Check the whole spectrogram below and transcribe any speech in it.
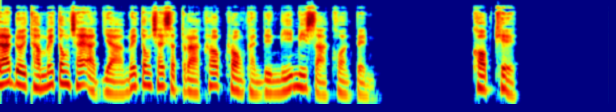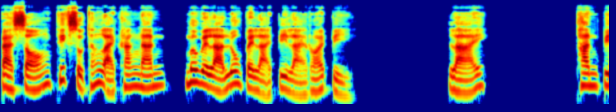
นะโดยทำไม่ต้องใช้อัดยาไม่ต้องใช้สตราครอบครองแผ่นดินนี้มีสาครเป็น ขอบเขต 82 ภิกษุทั้งหลายครั้งนั้น เมื่อเวลาล่วงไปหลายปีหลายร้อยปี หลาย พันปี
